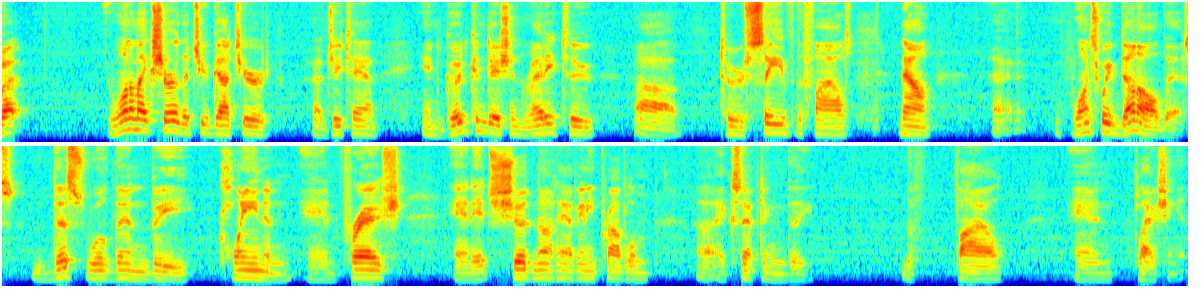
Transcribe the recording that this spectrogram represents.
But you want to make sure that you've got your uh, GTAB in good condition, ready to uh, to receive the files. Now, uh, once we've done all this, this will then be clean and, and fresh and it should not have any problem uh, accepting the, the file and flashing it.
